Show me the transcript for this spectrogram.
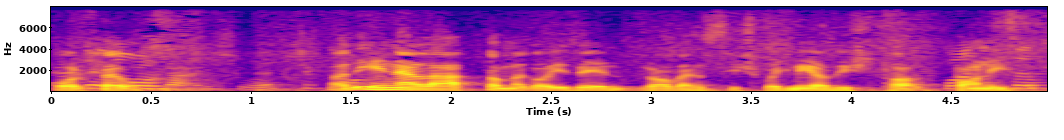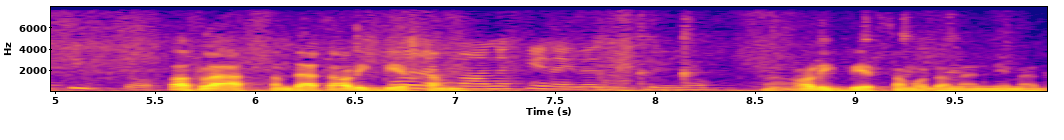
Orfeusz? Csak Hát innen láttam meg a izén Ravens is, vagy mi az is, pa, Panis. Azt láttam, de hát alig bírtam, már annak kéne egy vezítője. Alig bírtam oda menni, mert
